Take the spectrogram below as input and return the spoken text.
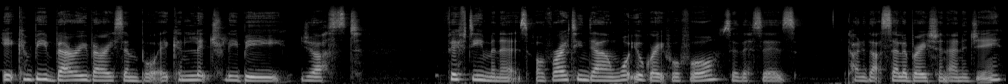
it can be very, very simple. It can literally be just 15 minutes of writing down what you're grateful for. So, this is kind of that celebration energy,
